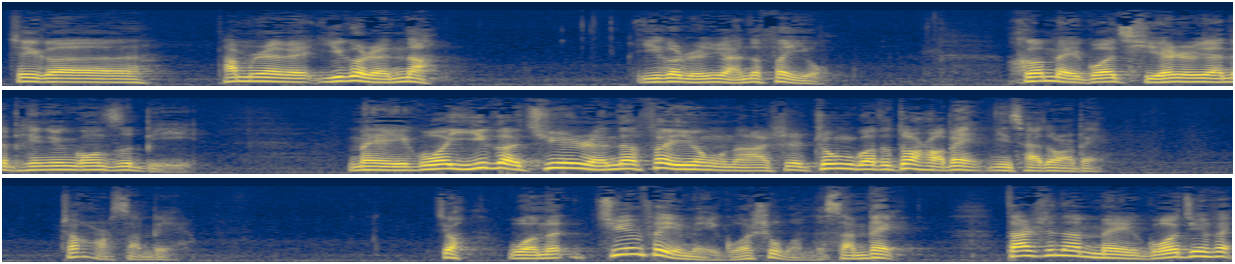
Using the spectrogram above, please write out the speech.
这个他们认为一个人呢，一个人员的费用，和美国企业人员的平均工资比。美国一个军人的费用呢，是中国的多少倍？你猜多少倍？正好三倍。就我们军费，美国是我们的三倍。但是呢，美国军费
